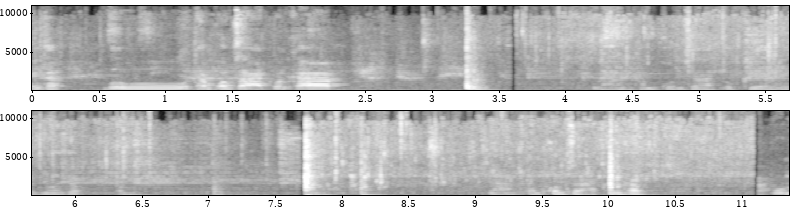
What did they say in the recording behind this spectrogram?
งครับบูทำความสะอาดก่อนครับล้างทำความสะอาดตัวเกลือเล็กน้อยครับล้างทำความสะอาดก่อนครับ ผม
